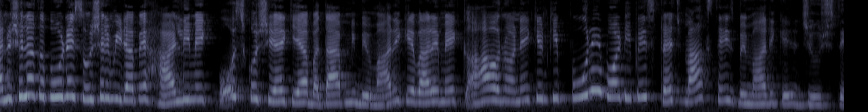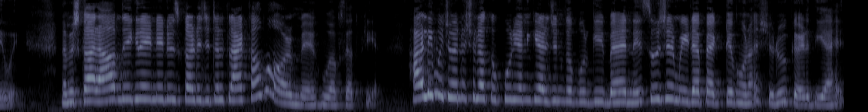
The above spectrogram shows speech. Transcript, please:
अनुशला कपूर ने सोशल मीडिया पे हाल ही में एक पोस्ट को शेयर किया, बताया अपनी बीमारी के बारे में, कहा उन्होंने कि उनकी पूरी बॉडी पे स्ट्रेच मार्क्स थे इस बीमारी के जूझते हुए। नमस्कार, आप देख रहे हैं इंडियन न्यूज़ का डिजिटल प्लेटफॉर्म और मैं हूँ आपके साथ प्रिया। हाल ही में जो अनुशला कपूर यानी कि अर्जुन कपूर की बहन ने सोशल मीडिया पर एक्टिव होना शुरू कर दिया है।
